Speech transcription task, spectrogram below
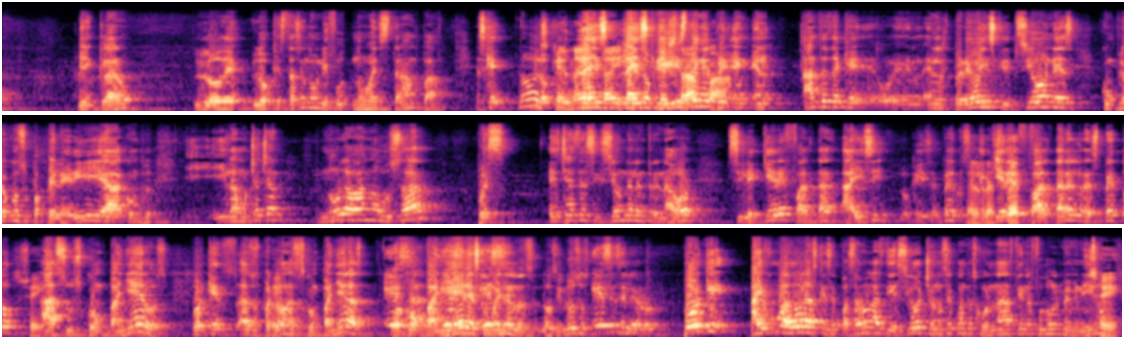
bien claro, lo de lo que está haciendo Unifoot no es trampa. Es que, No, es lo- que la, está la que es inscribiste en el en- en- antes de que en, en el periodo de inscripciones cumplió con su papelería cumplió- y, y la muchacha no la van a usar, pues es ya es decisión del entrenador. Si le quiere faltar, ahí sí, lo que dice Pedro, si El le quiere faltar el respeto Sí. a sus compañeros, porque a sus, Ok. perdón, a sus compañeras o compañeros, ese- como ese- dicen los, los ilusos. Ese es el error. Porque hay jugadoras que se pasaron las 18, no sé cuántas jornadas tiene el fútbol femenino, Sí.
